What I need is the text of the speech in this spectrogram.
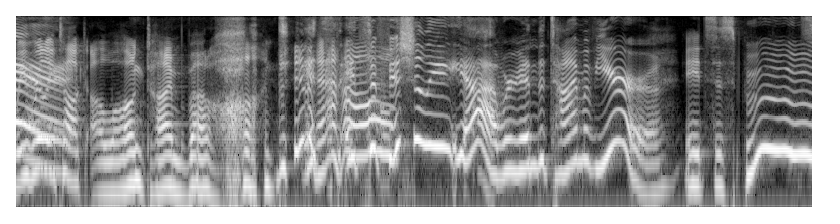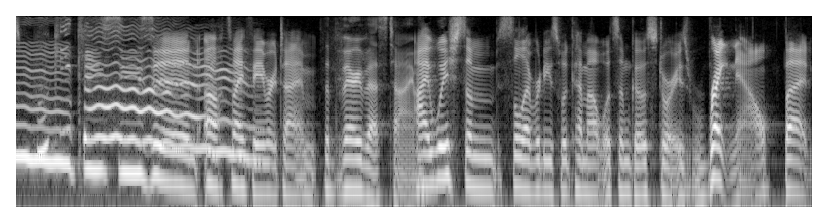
we really talked a long time about haunted. it's house. it's officially yeah, we're in the time of year. It's a spooky, time. season. Oh, it's my favorite time. The very best time. I wish some celebrities would come out with some ghost stories right now, but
